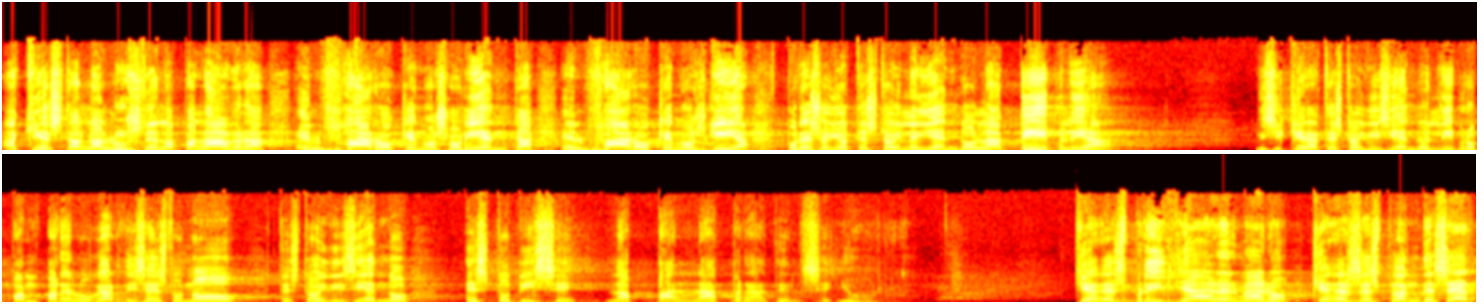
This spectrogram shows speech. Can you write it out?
aquí está la luz de la palabra, el faro que nos orienta, el faro que nos guía. Por eso yo te estoy leyendo la Biblia. Ni siquiera te estoy diciendo el libro Pan para el Hogar dice esto. No, te estoy diciendo, esto dice la palabra del Señor. ¿Quieres brillar, hermano? ¿Quieres resplandecer?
